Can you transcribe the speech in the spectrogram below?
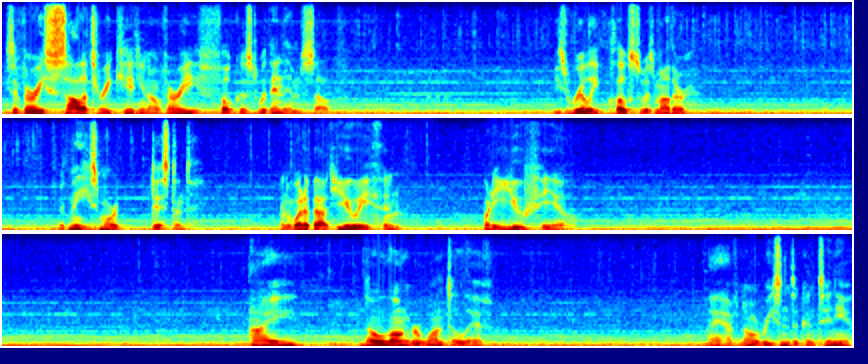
He's a very solitary kid, you know, very focused within himself. He's really close to his mother. With me, he's more distant. And what about you, Ethan? What do you feel? I no longer want to live. I have no reason to continue.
